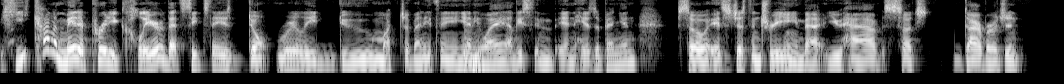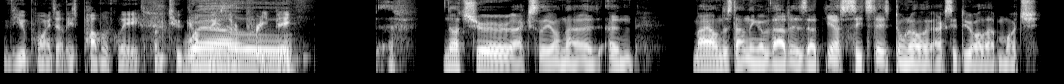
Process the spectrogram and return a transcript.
he kind of made it pretty clear that seat stays don't really do much of anything mm. anyway, at least in, in his opinion. So it's just intriguing that you have such divergent viewpoints, at least publicly, from two companies well, that are pretty big. Not sure actually on that. And my understanding of that is that yes, seat stays don't actually do all that much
